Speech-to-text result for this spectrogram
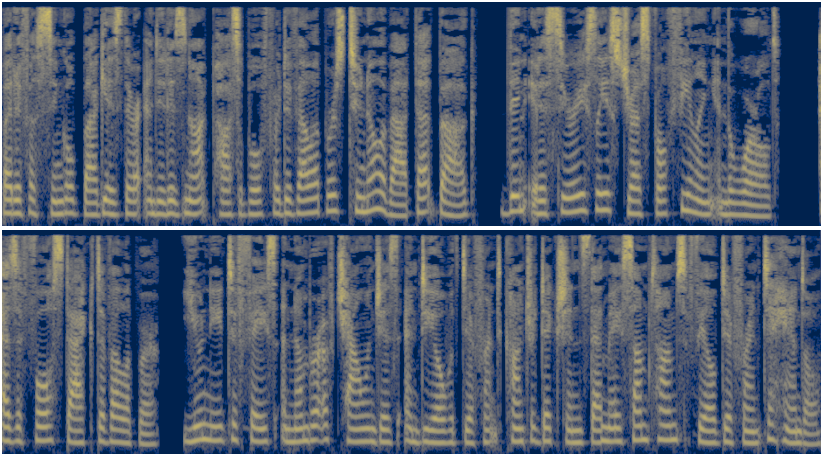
But if a single bug is there and it is not possible for developers to know about that bug, then it is seriously a stressful feeling in the world. As a full stack developer, you need to face a number of challenges and deal with different contradictions that may sometimes feel different to handle,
